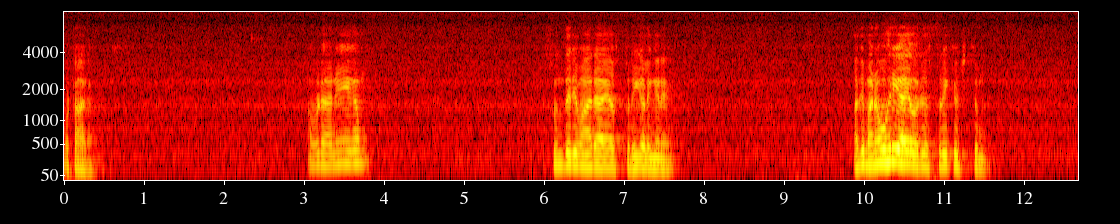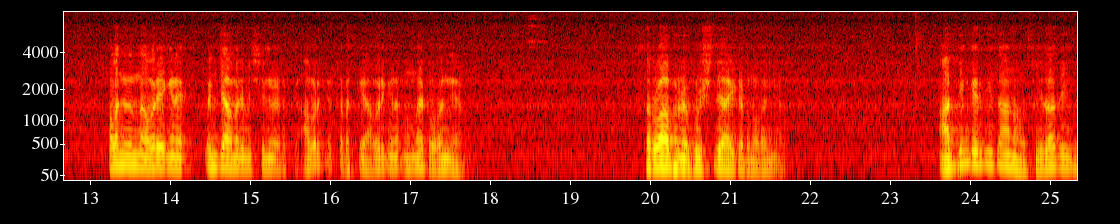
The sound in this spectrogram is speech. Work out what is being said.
കൊട്ടാരം. അവിടെ അനേകം സുന്ദരിമാരായ സ്ത്രീകളിങ്ങനെ അതിമനോഹരിയായ ഒരു സ്ത്രീക്ക് ചുറ്റും വളഞ്ഞു നിന്ന് അവരെ ഇങ്ങനെ വെഞ്ചാമര വിശ്വങ്ങനെ കിടക്കുക. അവർക്ക് കിടക്കുക. അവരിങ്ങനെ നന്നായിട്ട് ഉറങ്ങുകയാണ്. സർവാഭരണ ഭൂഷിതയായി കിടന്നുറങ്ങുകയാണ്. ആദ്യം കരുതിയതാണോ? സീതാദേവി.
